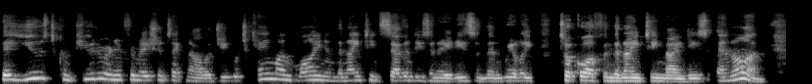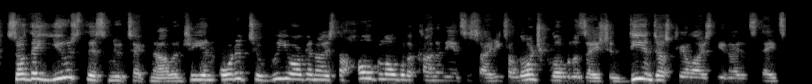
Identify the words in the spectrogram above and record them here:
they used computer and information technology, which came online in the 1970s and 80s and then really took off in the 1990s and on. So they used this new technology in order to reorganize the whole global economy and society to launch globalization, the United States,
